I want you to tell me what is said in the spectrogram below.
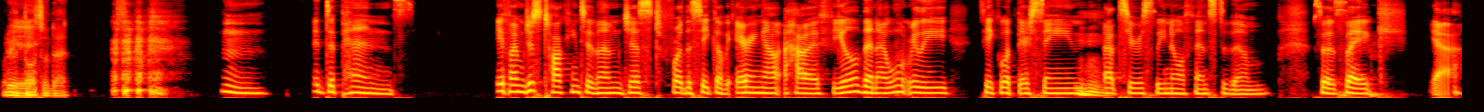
What are your Yeah. thoughts on that? Hmm. It depends. If I'm just talking to them just for the sake of airing out how I feel, then I won't really take what they're saying Mhm. that seriously. No offense to them. So it's like, yeah.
